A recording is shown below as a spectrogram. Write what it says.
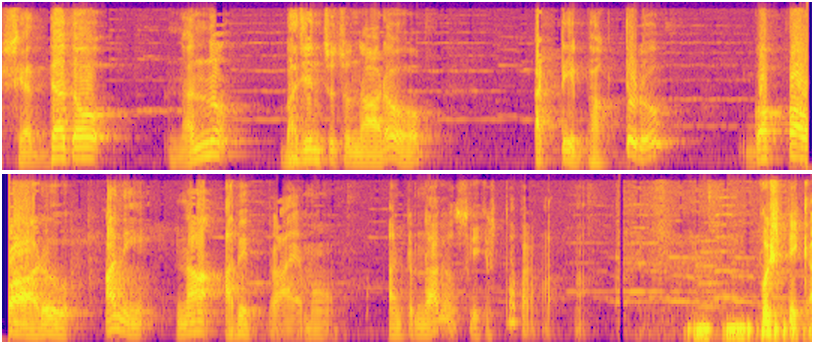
శ్రద్ధతో నన్ను భజించుచున్నాడో అట్టి భక్తుడు గొప్పవాడు అని నా అభిప్రాయము అంటున్నారు శ్రీకృష్ణ పరమాత్మ. పుష్పిక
